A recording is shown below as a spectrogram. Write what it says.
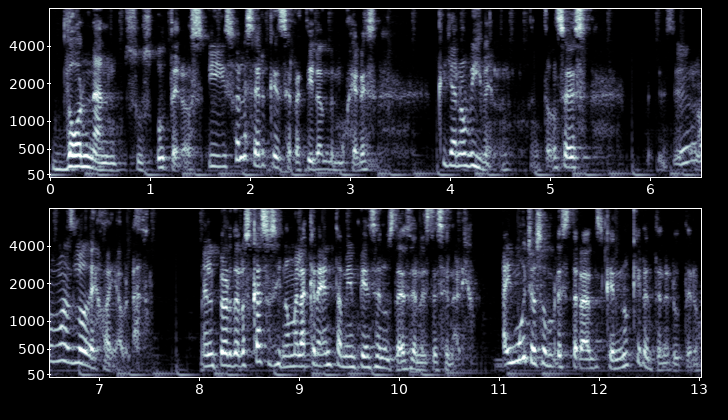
donan sus úteros y suele ser que se retiran de mujeres que ya no viven. Entonces, nomás lo dejo ahí hablado. En el peor de los casos, si no me la creen, también piensen ustedes en este escenario. Hay muchos hombres trans que no quieren tener útero.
